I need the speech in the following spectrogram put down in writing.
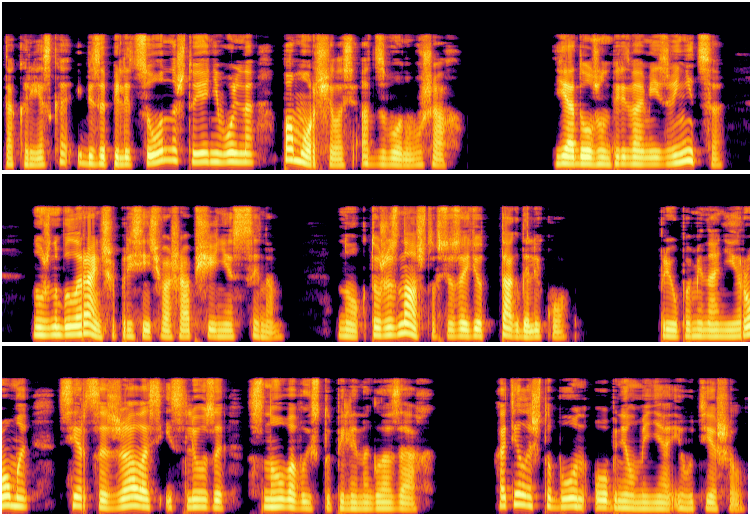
Так резко и безапелляционно, что я невольно поморщилась от звона в ушах. Я должен перед вами извиниться. Нужно было раньше пресечь ваше общение с сыном. Но кто же знал, что все зайдет так далеко? При упоминании Ромы сердце сжалось, и слезы снова выступили на глазах. Хотелось, чтобы он обнял меня и утешил.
